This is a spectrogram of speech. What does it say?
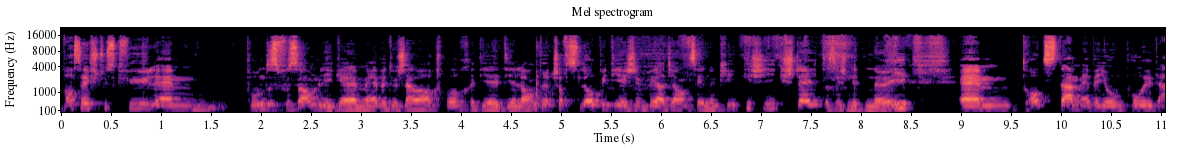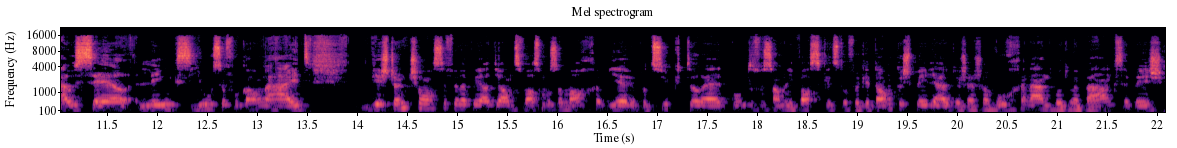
was hast du das Gefühl, ähm, Bundesversammlung, ähm, eben, du hast auch angesprochen, die, die Landwirtschaftslobby, die ist in Beat Jans sehr kritisch eingestellt, das ist nicht neu. Ähm, trotzdem eben Jon Pult auch sehr links, User-Vergangenheit. Wie stehen die Chancen für Beat Jans? Was muss er machen? Wie überzeugt er die Bundesversammlung? Was gibt es da für Gedankenspiele? Du hast auch schon am Wochenende, wo du in Bern bist,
